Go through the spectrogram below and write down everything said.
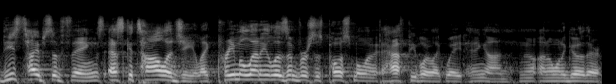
These types of things, eschatology, like premillennialism versus postmillennialism. Half people are like, wait, hang on, no, I don't want to go there.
